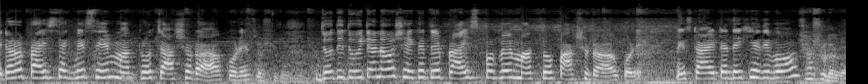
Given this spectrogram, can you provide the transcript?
এটারও প্রাইস থাকবে সেম মাত্র চারশো টাকা করে। যদি দুইটা নাও সেক্ষেত্রে প্রাইস পড়বে মাত্র পাঁচশো টাকা করে। নেক্সট আর এটা দেখিয়ে দেবো। টাকা।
